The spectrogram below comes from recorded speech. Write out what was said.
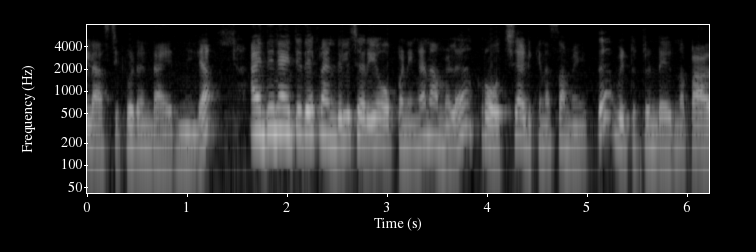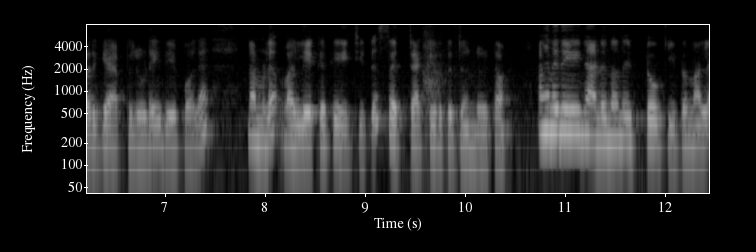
എലാസ്റ്റിക് ഇവിടെ ഉണ്ടായിരുന്നില്ല. അതിനായിട്ട് ഇതേ ഫ്രണ്ടിൽ ചെറിയ ഓപ്പണിങ് നമ്മൾ ക്രോച്ച് അടിക്കുന്ന സമയത്ത് വിട്ടിട്ടുണ്ടായിരുന്നു. അപ്പോൾ ആ ഒരു ഗ്യാപ്പിലൂടെ ഇതേപോലെ നമ്മൾ വള്ളിയൊക്കെ കയറ്റിയിട്ട് സെറ്റാക്കി എടുത്തിട്ടുണ്ട് കേട്ടോ. അങ്ങനെ ഇതേ ഞാനിതൊന്ന് ഇട്ട് നോക്കിയിട്ടോ നല്ല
